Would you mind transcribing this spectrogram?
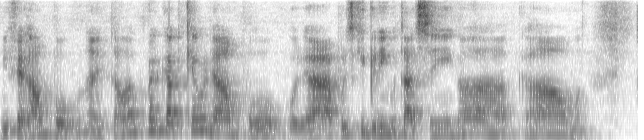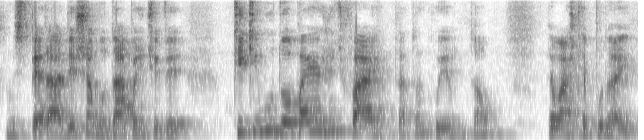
me ferrar um pouco, né? Então o mercado quer olhar um pouco, olhar, por isso que gringo está assim, ah, calma, vamos esperar, deixa mudar para a gente ver o que, que mudou para aí a gente vai, tá tranquilo. Então eu acho que é por aí.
